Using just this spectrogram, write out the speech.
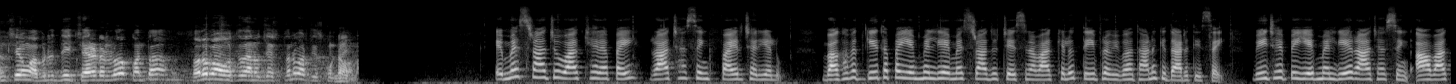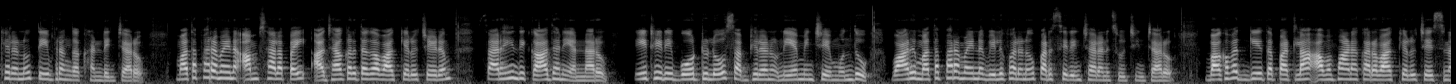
సంక్షేమం అభివృద్ధి చేరడంలో కొంత సులభం అవుతుందనే ఉద్దేశంతో వారు తీసుకుంటా ఉన్నారు. ఎంఎస్ రాజు వ్యాఖ్యలపై రాజా సింగ్ ఫైర్ చర్యలు. భగవద్గీతపై ఎమ్మెల్యే ఎంఎస్ రాజు చేసిన వ్యాఖ్యలు తీవ్ర వివాదానికి దారితీశాయి. బీజేపీ ఎమ్మెల్యే రాజా సింగ్ ఆ వ్యాఖ్యలను తీవ్రంగా ఖండించారు. మతపరమైన అంశాలపై అజాగ్రత్తగా వ్యాఖ్యలు చేయడం సరైంది కాదని అన్నారు. టీటీడీ బోర్డులో సభ్యులను నియమించే ముందు వారి మతపరమైన విలువలను పరిశీలించాలని సూచించారు. భగవద్గీత పట్ల అవమానకర వ్యాఖ్యలు చేసిన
